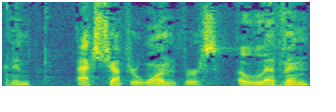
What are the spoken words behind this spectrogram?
And in Acts chapter 1, verse 11,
